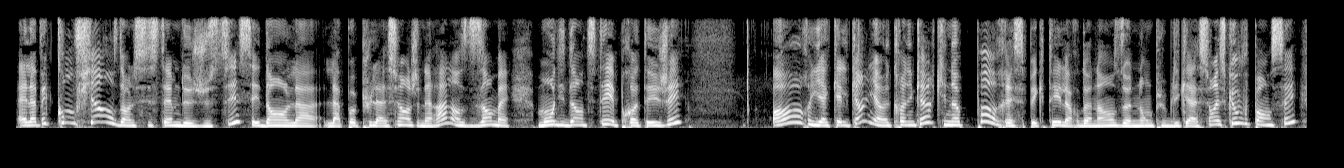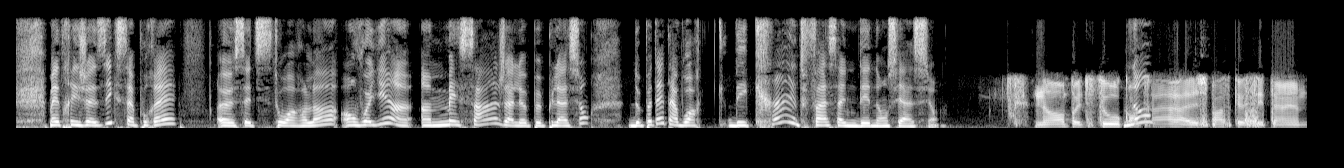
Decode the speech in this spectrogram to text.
elle avait confiance dans le système de justice et dans la, la population en général en se disant ben mon identité est protégée. Or, il y a quelqu'un, il y a un chroniqueur qui n'a pas respecté l'ordonnance de non-publication. Est-ce que vous pensez, Maître Ijazi, que ça pourrait, euh, cette histoire-là, envoyer un, un, message à la population de peut-être avoir des craintes face à une dénonciation? Non, pas du tout. Au contraire, euh, je pense que c'est un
